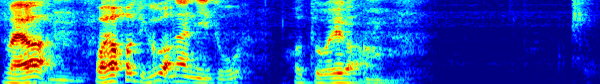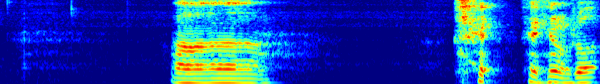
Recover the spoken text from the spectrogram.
没了，嗯。我还有好几个，那你读，我读一个啊，嗯，这听众说，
